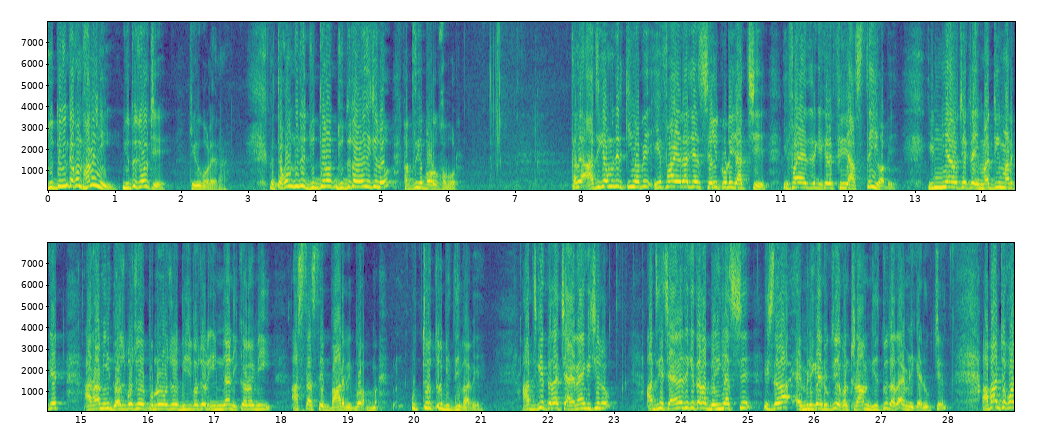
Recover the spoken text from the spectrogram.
যুদ্ধ কিন্তু এখন থামেনি, যুদ্ধ চলছে, কেউ বলে না। তখন কিন্তু যুদ্ধ, যুদ্ধটা হয়ে গেছিল সব থেকে বড় খবর। তাহলে আজকে আমাদের কি হবে? এফআইআরা যে সেল করে যাচ্ছে, এফআইআর এখানে ফিরে আসতেই হবে। ইন্ডিয়া হচ্ছে একটা ইমার্জিং মার্কেট আগামী দশ বছর, পনেরো বছর, বিশ বছর ইন্ডিয়ান ইকোনমি আস্তে আস্তে বাড়বে, উত্তরোত্তর বৃদ্ধি পাবে। আজকে তারা চায়নায় গেছিল আজকে চায়না থেকে তারা বেরিয়ে আসছে। এসে তারা আমেরিকায় ঢুকছে। যখন ট্রাম্প জিতলো, তারা আমেরিকায় ঢুকছে। আবার যখন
